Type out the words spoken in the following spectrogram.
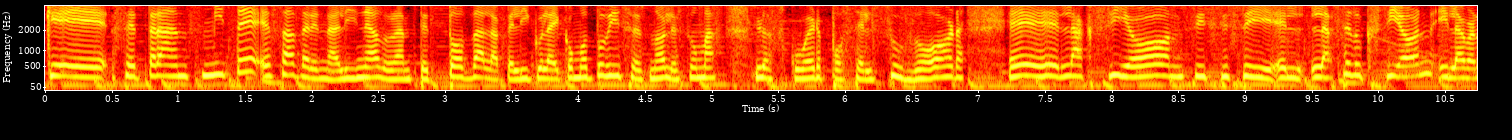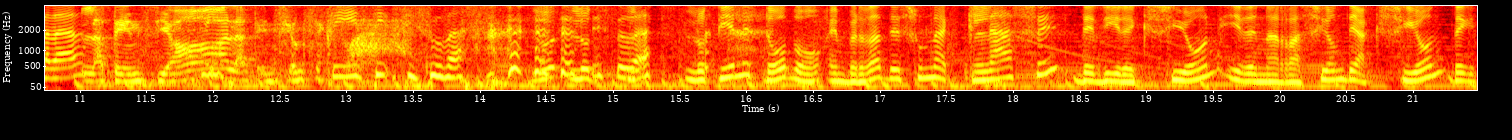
que se transmite esa adrenalina durante toda la película y como tú dices, ¿no? Le sumas los cuerpos, el sudor, eh, la acción, sí, sí, sí, el- la seducción y la verdad, La tensión, Sí. la tensión sí, sexual. sí, sí sudas, Lo, lo- sí sudas. lo tiene todo, en verdad es una clase de dirección y de narración de acción. De,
